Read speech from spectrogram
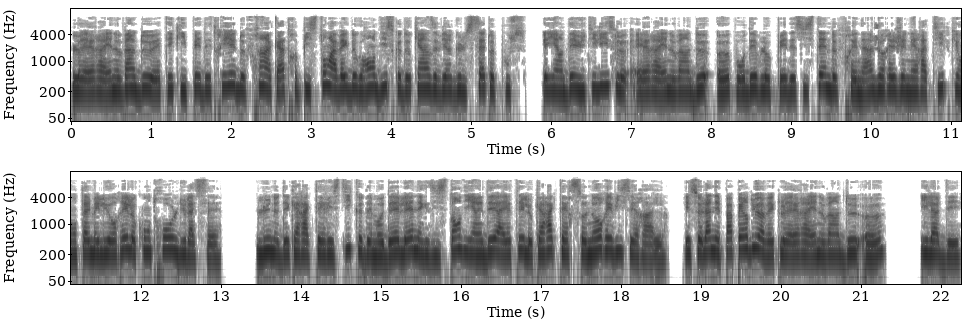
le RN22 est équipé d'étriers de frein à 4 pistons avec de grands disques de 15,7 pouces, et Hyundai utilise le RN22E pour développer des systèmes de freinage régénératifs qui ont amélioré le contrôle du lacet. L'une des caractéristiques des modèles N existants d'Hyundai a été le caractère sonore et viscéral et cela n'est pas perdu avec le RN22E. Il a des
